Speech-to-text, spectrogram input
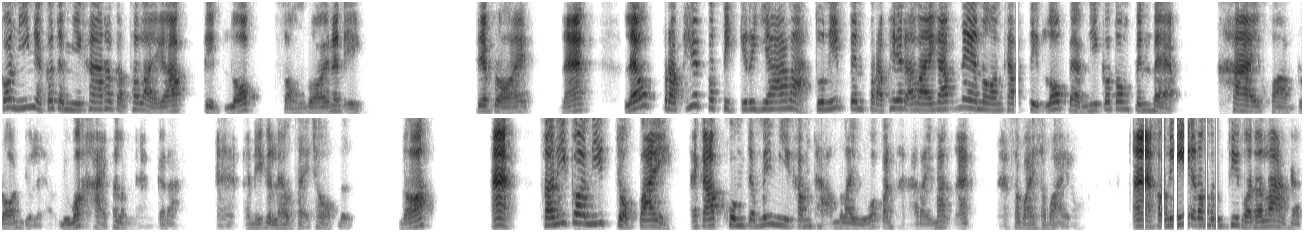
ก้อนนี้เนี่ยก็จะมีค่าเท่ากับเท่าไหร่ครับ ติดลบ 200 นั่นเอง เรียบร้อยนะ แล้วประเภทปฏิกิริยาล่ะ ตัวนี้เป็นประเภทอะไรครับ แน่นอนครับ ติดลบแบบนี้ก็ต้องเป็นแบบคลายความร้อนอยู่แล้ว หรือว่าคลายพลังงานก็ได้อ่าอันนี้ก็แล้วแต่ชอบเลยเนาะอะคราวนี้ก้อนนี้จบไปนะครับ คงจะไม่มีคำถามอะไรหรือว่าปัญหาอะไรมากนะนะสบายๆเนาะ อ่าคราวนี้เรามาดูที่ตัวด้านล่างครับ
